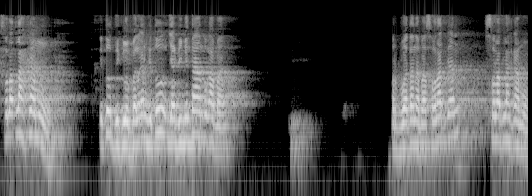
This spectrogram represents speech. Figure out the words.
Salatlah kamu. Itu diglobalkan gitu yang diminta untuk apa? Perbuatan apa? Salat kan? Salatlah kamu.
